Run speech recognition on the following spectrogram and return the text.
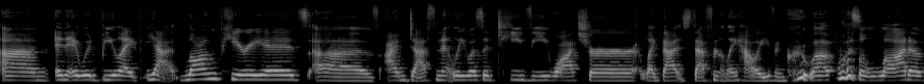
Um, and it would be like, yeah, long periods of I'm definitely was a TV watcher. Like that's definitely how I even grew up was a lot of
